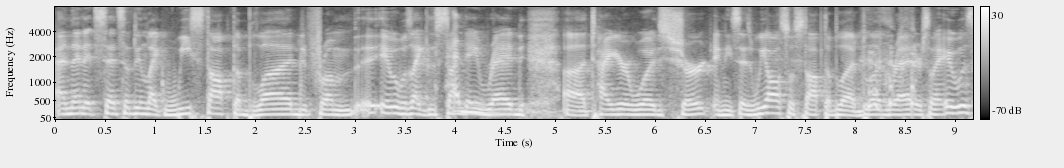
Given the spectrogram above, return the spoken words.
And then it said something like, "We stop the blood from." It was like the Sunday Red uh, Tiger Woods shirt, and he says, "We also stop the blood, blood red or something." It was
